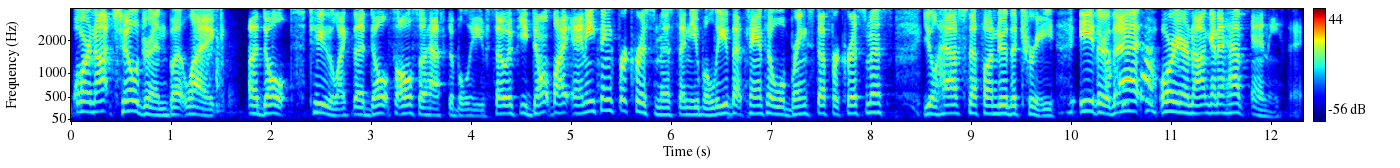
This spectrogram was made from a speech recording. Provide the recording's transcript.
or not children, but like adults too. Like the adults also have to believe. So if you don't buy anything for Christmas and you believe that Santa will bring stuff for Christmas, you'll have stuff under the tree. Either of that or you're not going to have anything.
